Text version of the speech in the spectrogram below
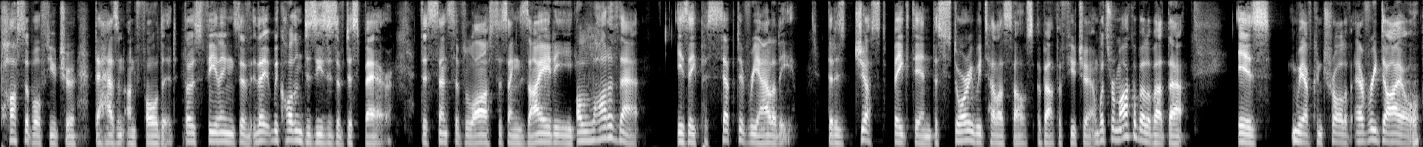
possible future that hasn't unfolded. Those feelings of, they, we call them diseases of despair, this sense of loss, this anxiety, a lot of that is a perceptive reality that is just baked in the story we tell ourselves about the future. And what's remarkable about that is we have control of every dial.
